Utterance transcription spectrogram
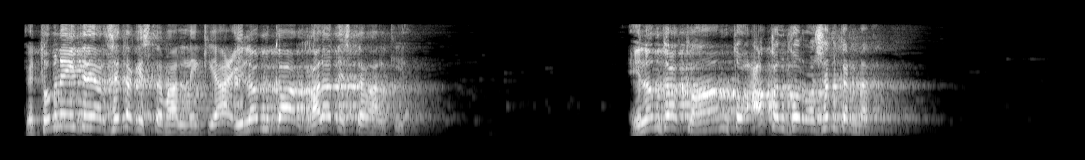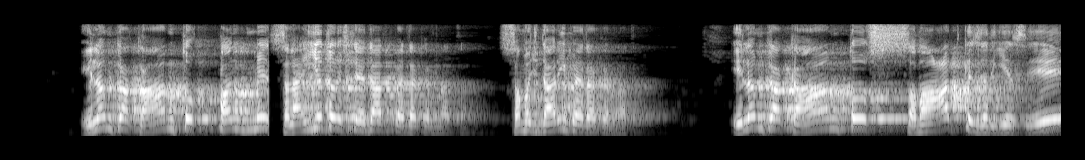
کہ تم نے اتنے عرصے تک استعمال نہیں کیا، علم کا غلط استعمال کیا۔ علم کا کام تو عقل کو روشن کرنا تھا۔ علم کا کام تو قلب میں صلاحیت اور استعداد پیدا کرنا تھا، سمجھداری پیدا کرنا تھا۔ علم کا کام تو سماعت کے ذریعے سے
